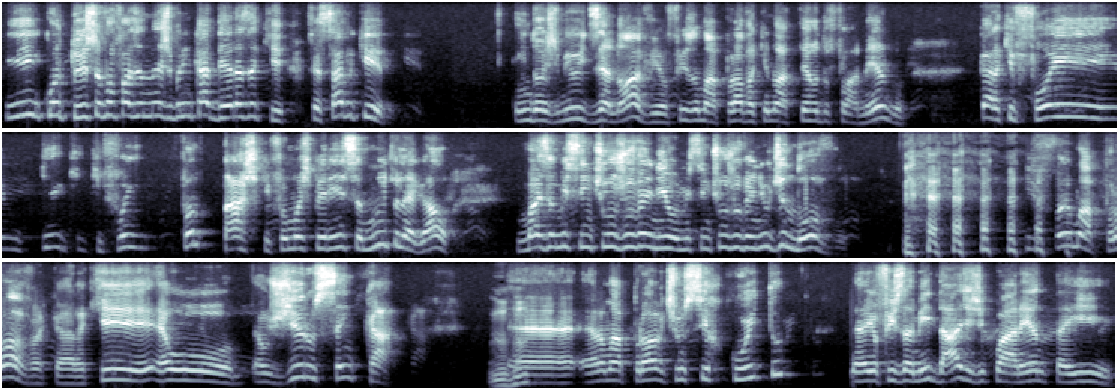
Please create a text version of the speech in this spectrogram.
E enquanto isso, eu vou fazendo minhas brincadeiras aqui. Você sabe que em 2019 eu fiz uma prova aqui no aterro do Flamengo, cara, que foi que, que foi fantástica, foi uma experiência muito legal, mas eu me senti um juvenil, eu me senti um juvenil de novo e foi uma prova, cara, que é o, é o Giro 100K. Uhum. É, era uma prova, tinha um circuito, né, eu fiz na minha idade, de 40 e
